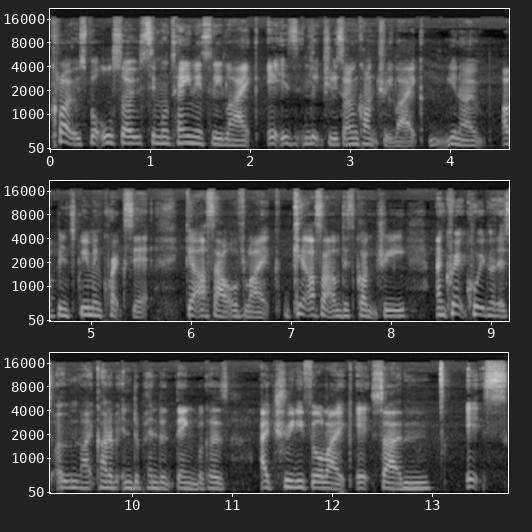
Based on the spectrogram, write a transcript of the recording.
close, but also simultaneously like it is literally its own country. Like you know, I've been screaming Brexit, get us out of like get us out of this country and create Croydon its own like kind of independent thing because I truly feel like it's um it's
